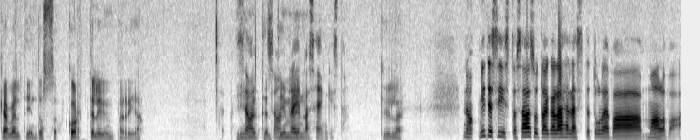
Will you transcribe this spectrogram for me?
käveltiin tuossa kortteli ympäri ja Se on, se on reipas henkistä. Kyllä. No miten Siisto, sä asut aika lähellä sitä tulevaa Malvaa.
